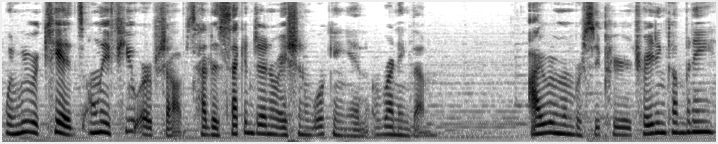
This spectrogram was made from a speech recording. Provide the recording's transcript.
When we were kids, only a few herb shops had a second generation working in or running them. I remember Superior Trading Company,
